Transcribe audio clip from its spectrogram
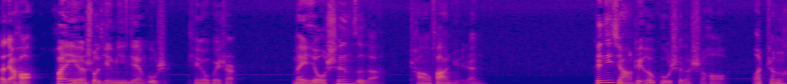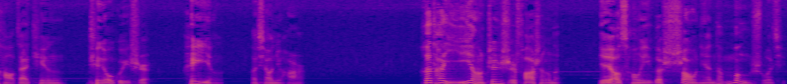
大家好，欢迎收听民间故事《听有鬼事儿》。没有身子的长发女人。跟你讲这个故事的时候，我正好在听《听有鬼事》，黑影和小女孩。和她一样真实发生的，也要从一个少年的梦说起。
